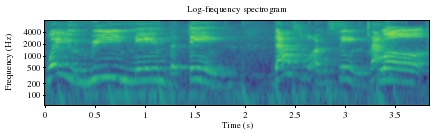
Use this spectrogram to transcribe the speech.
when you rename the thing. That's what I'm saying. That's Well,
